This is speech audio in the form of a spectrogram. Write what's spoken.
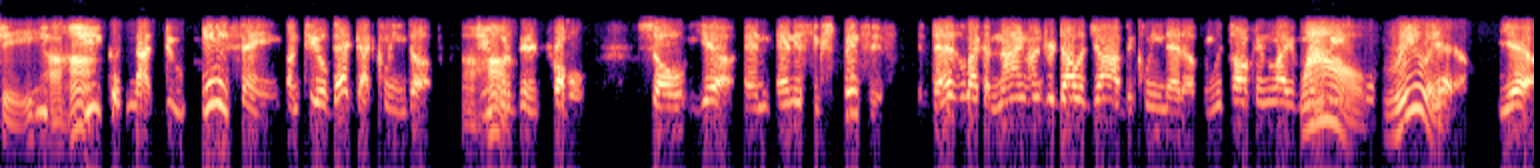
see. She, Uh-huh. she could not do anything until that got cleaned up. She Uh-huh. would have been in trouble. So yeah, and and it's expensive. That's like a nine hundred dollar job to clean that up, and we're talking like Wow. maybe Really? yeah, yeah.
